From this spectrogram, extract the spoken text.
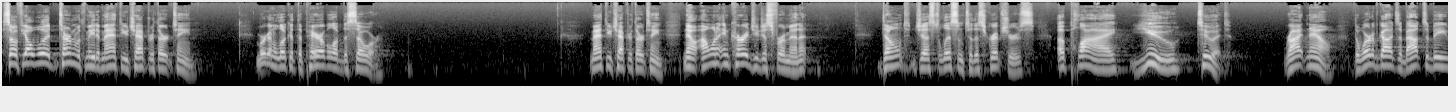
So, if y'all would turn with me to Matthew chapter 13, we're going to look at the parable of the sower. Matthew chapter 13. Now, I want to encourage you just for a minute. Don't just listen to the scriptures, apply you to it. Right now, the Word of God's about to be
